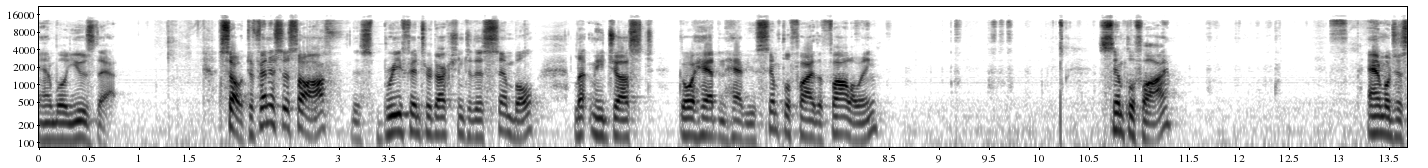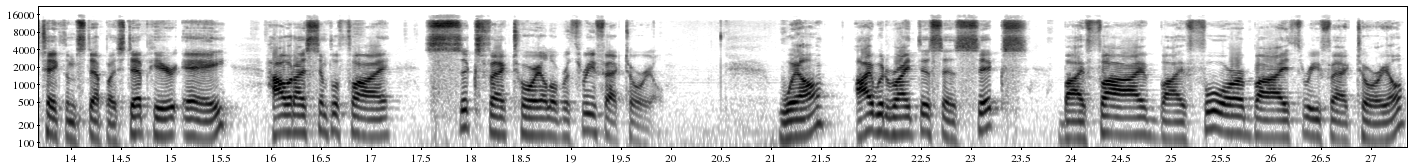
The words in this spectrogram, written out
and we'll use that. So to finish this off, this brief introduction to this symbol, let me just go ahead and have you simplify the following. Simplify. And we'll just take them step by step here. A, how would I simplify 6 factorial over 3 factorial? Well, I would write this as 6 by 5 by 4 by 3 factorial,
